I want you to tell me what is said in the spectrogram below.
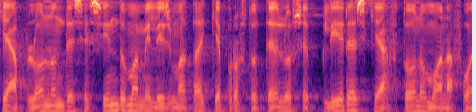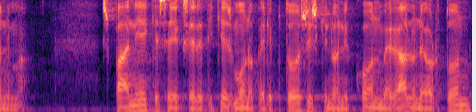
και απλώνονται σε σύντομα μιλίσματα και προς το τέλος σε πλήρες και αυτόνομο αναφώνημα. Σπάνια και σε εξαιρετικές μόνο περιπτώσεις κοινωνικών μεγάλων εορτών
